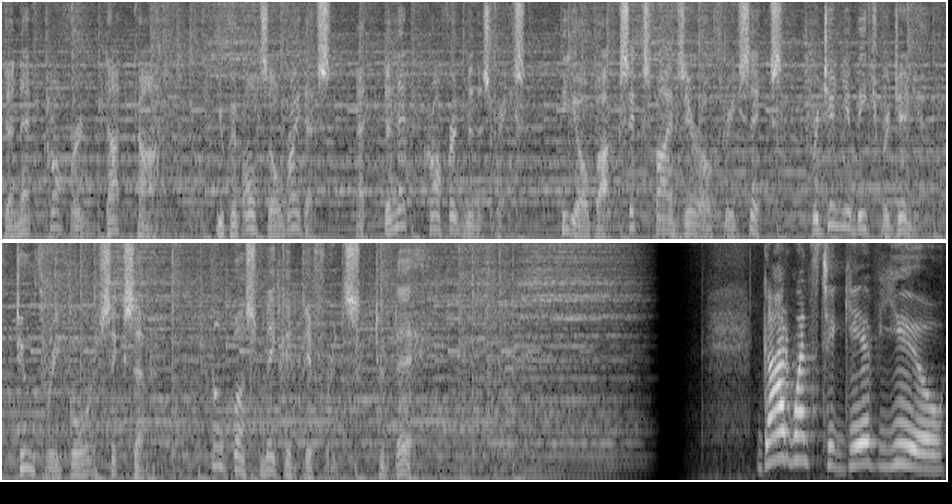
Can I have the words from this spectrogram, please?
DanetteCrawford.com. You can also write us at Danette Crawford Ministries, P.O. Box 65036, Virginia Beach, Virginia 23467. Help us make a difference today. God wants to give you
